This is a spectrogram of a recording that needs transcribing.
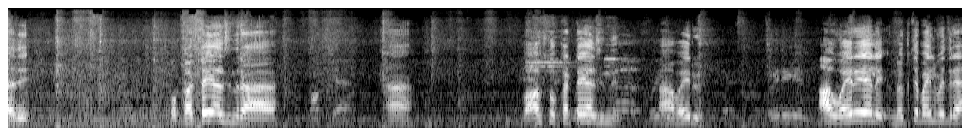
అది ఒక కట్ వేయాల్సిందిరా. బాక్స్ ఒక కట్ వేయాల్సింది. ఆ, వైరు. ఆ వైర్ వేయాలి. నొక్కితే పైలు పెద్దరా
